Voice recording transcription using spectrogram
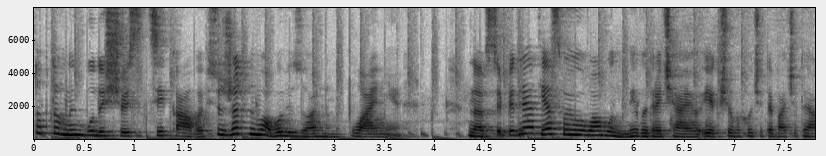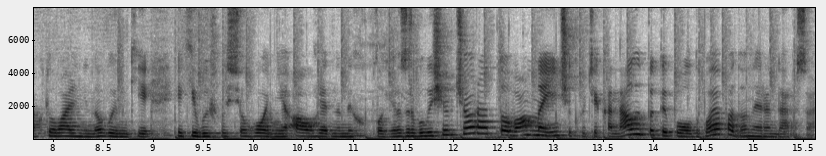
тобто в них буде щось цікаве в сюжетному або візуальному плані. На все підряд я свою увагу не витрачаю. Якщо ви хочете бачити актуальні новинки, які вийшли сьогодні, а огляд на них блогери зробили ще вчора, то вам на інші круті канали по типу Олдбоя, Падона і.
